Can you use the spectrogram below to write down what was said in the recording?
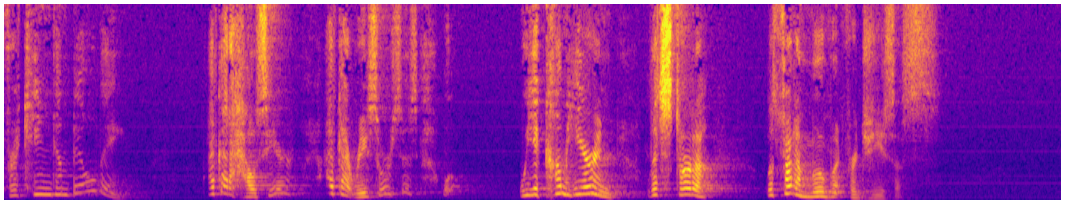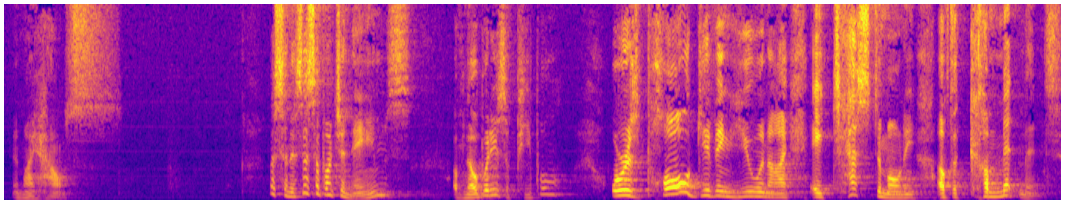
for kingdom building. I've got a house here. I've got resources. Will, will you come here and let's start a let's start a movement for Jesus in my house? Listen, is this a bunch of names of nobodies, of people? Or is Paul giving you and I a testimony of the commitment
